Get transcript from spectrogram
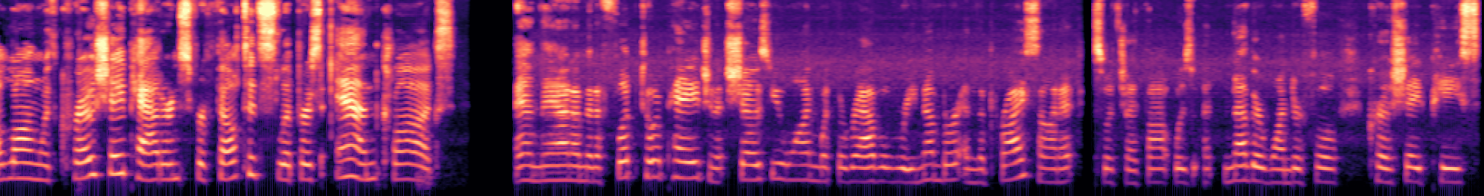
along with crochet patterns for felted slippers and clogs. And then I'm going to flip to a page and it shows you one with the Ravelry number and the price on it, which I thought was another wonderful crocheted piece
